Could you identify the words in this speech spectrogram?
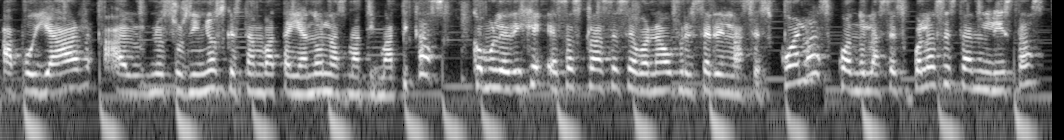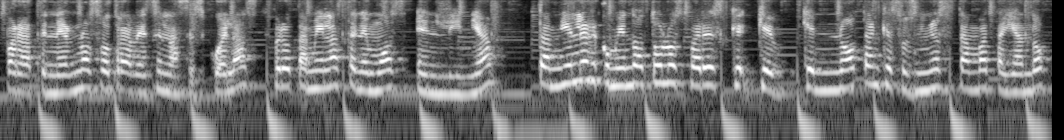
apoyar a nuestros niños que están batallando en las matemáticas. Como le dije, esas clases se van a ofrecer en las escuelas. Cuando las escuelas están listas para tenernos otra vez en las escuelas, pero también las tenemos en línea también le recomiendo a todos los padres que, que, notan que sus niños están batallando,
